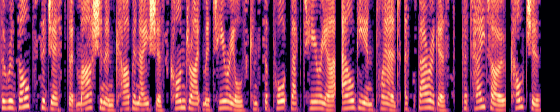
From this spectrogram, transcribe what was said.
The results suggest that Martian and carbonaceous chondrite materials can support bacteria, algae and plant asparagus, potato cultures,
